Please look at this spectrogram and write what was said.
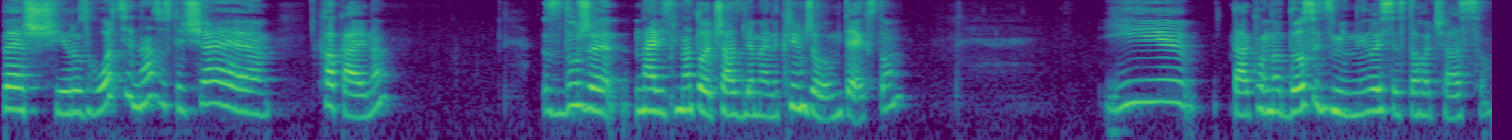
першій розгорці нас зустрічає Хакайна з дуже навіть на той час для мене крінжовим текстом. І так воно досить змінилося з того часу.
